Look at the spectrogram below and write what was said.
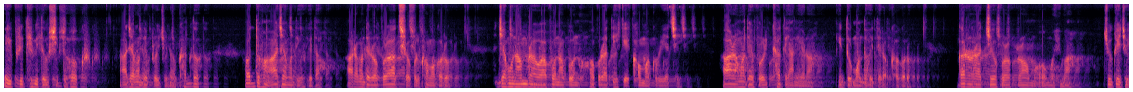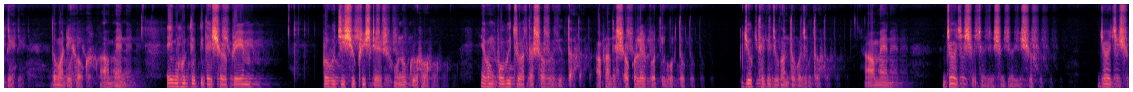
এই পৃথিবীতেও সিদ্ধ হোক। আজ আমাদের প্রয়োজনীয় খাদ্য অদ্য আজ আমাদেরকে দাও আর আমাদের অপরাধ সকল ক্ষমা করো। যেমন আমরাও আপন আপন অপরাধীকে ক্ষমা করিয়াছি, আর আমাদের পরীক্ষাতে আনিও না, কিন্তু মন্দ হইতে রক্ষা করো। কারণ রাজ্য, পরাক্রম ও মহিমা যুগে যুগে তোমারই হোক। আমেন। এই মুহূর্তে পিতা ঈশ্বর প্রেম, প্রভু যীশু খ্রিস্টের অনুগ্রহ এবং পবিত্র আত্মার সহযোগিতা আপনাদের সকলের প্রতি বর্তক যুগ থেকে যুগান্ত পর্যন্ত। আমেন। জয় যিশু জয় যিশু জয় যিশু। জয় যিশু।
